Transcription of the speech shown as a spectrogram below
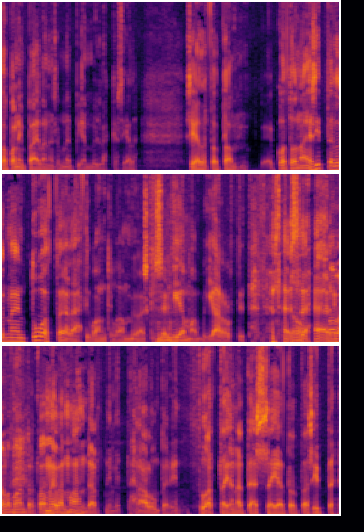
Tapanin päivänä semmoinen pien mylläkkä siellä siellä tota, kotona. Ja sitten meidän tuottaja lähti vankilaan myöskin. Se mm. hieman jarrutti tätä no, Pamela Mandart. Pamela Mandart nimittäin alun perin tuottajana tässä. Ja tota, sitten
